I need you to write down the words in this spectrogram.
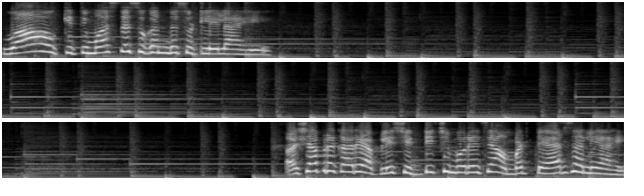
वाव किती मस्त सुगंध सुटलेला आहे. अशा प्रकारे आपले शिट्टी चिंबोऱ्याचे आंबट तयार झाले आहे.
